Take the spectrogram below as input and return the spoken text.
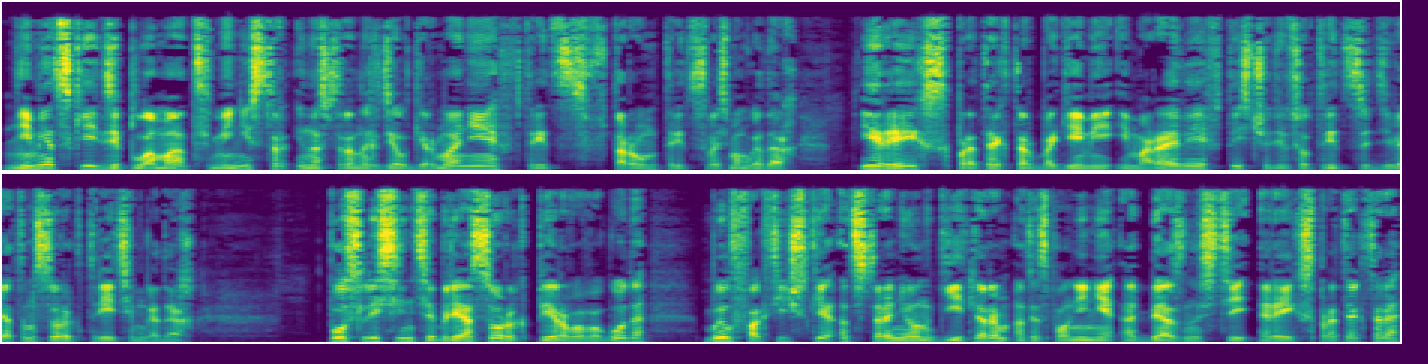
немецкий дипломат, министр иностранных дел Германии в 32-38 годах и рейхспротектор Богемии и Моравии в 1939-43 годах. После сентября 41 года был фактически отстранен Гитлером от исполнения обязанностей рейхспротектора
